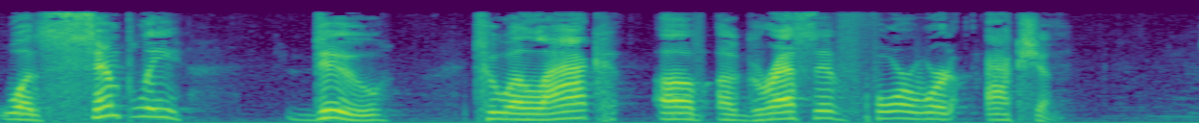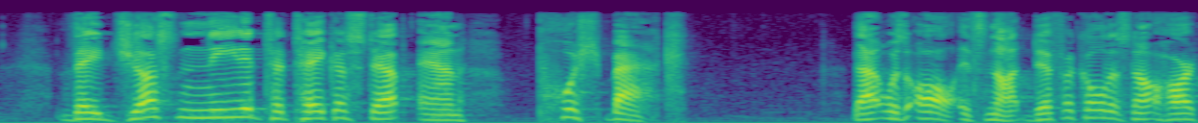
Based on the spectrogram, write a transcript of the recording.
was simply due to a lack of aggressive forward action. They just needed to take a step and push back. That was all. It's not difficult, it's not hard,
